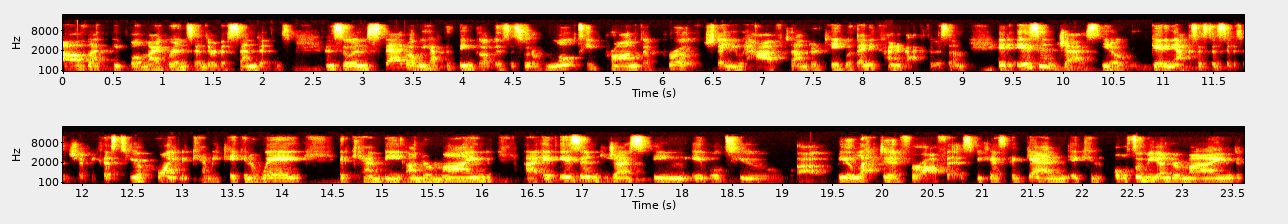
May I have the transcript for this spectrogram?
of Black people, migrants, and their descendants. And so instead, what we have to think of is a sort of multi pronged approach that you have to undertake with any kind of activism. It isn't just, you know, getting access to citizenship, because to your point, it can be taken away, it can be undermined. Uh, it isn't just being able to uh, be elected for office because again it can also be undermined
